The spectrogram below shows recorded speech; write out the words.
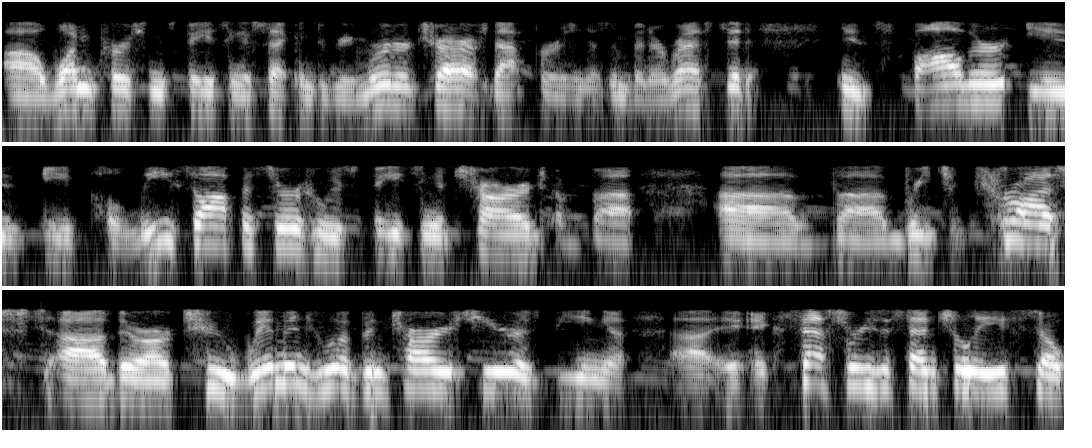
Uh, one person's facing a second degree murder charge. That person hasn't been arrested. His father is a police officer who is facing a charge of uh, of uh, breach of trust. Uh, there are two women who have been charged here as being uh, uh accessories, essentially. So,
